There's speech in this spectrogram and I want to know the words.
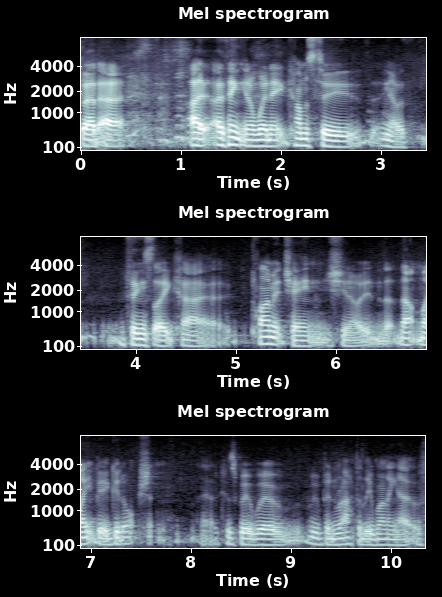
but uh, I, I think you know when it comes to you know things like uh, climate change, you know that, that might be a good option because we're, we're we've been rapidly running out of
